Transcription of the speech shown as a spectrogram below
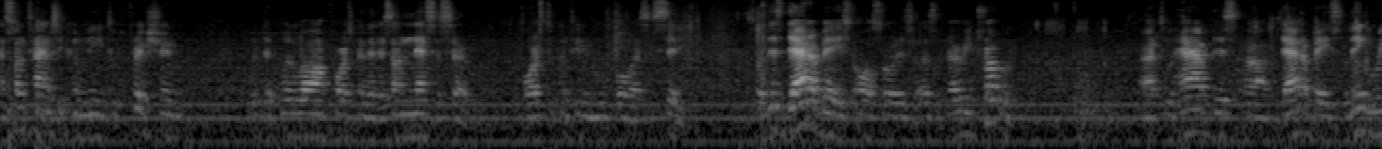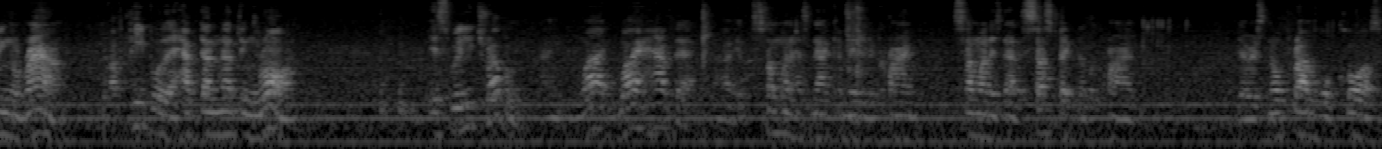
and sometimes it can lead to friction with the, with law enforcement that is unnecessary for us to continue to move forward as a city. So this database also is, is very troubling. Uh, to have this uh, database lingering around of people that have done nothing wrong is really troubling. I mean, why, why have that? Uh, if someone has not committed a crime, someone is not a suspect of a crime, there is no probable cause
